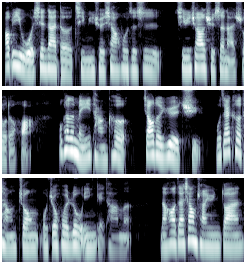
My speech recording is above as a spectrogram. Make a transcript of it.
好比我现在的启明学校，或者是启明学校的学生来说的话，我可能每一堂课教的乐曲，我在课堂中我就会录音给他们，然后再上传云端，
